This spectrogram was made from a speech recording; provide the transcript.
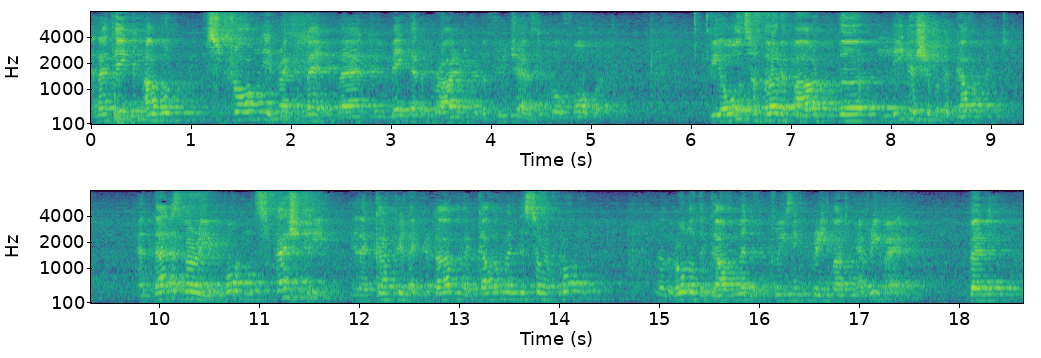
and I think I would strongly recommend that you make that a priority for the future as we go forward. We also heard about the leadership of the government, and that is very important, especially in a country like Qatar where the government is so important. You know, the role of the government is increasing pretty much everywhere. But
